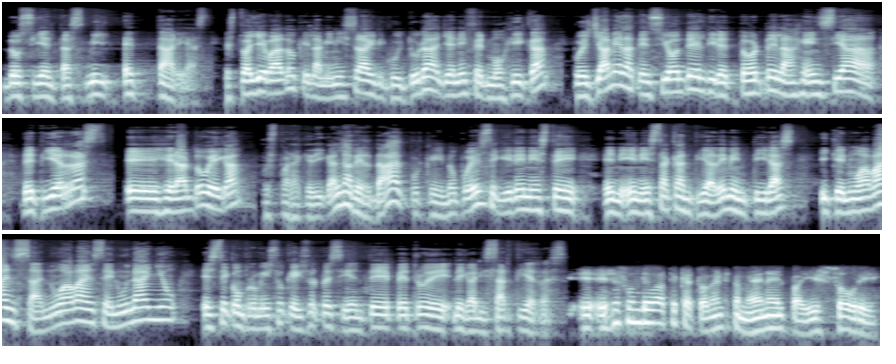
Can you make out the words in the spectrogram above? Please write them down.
200 mil hectáreas. Esto ha llevado que la ministra de Agricultura, Jennifer Mojica, pues llame la atención del director de la Agencia de Tierras eh, Gerardo Vega, pues para que digan la verdad, porque no pueden seguir en, este, en, en esta cantidad de mentiras y que no avanza, no avanza en un año este compromiso que hizo el presidente Petro de legalizar tierras. E, ese es un debate que actualmente también hay en el país sobre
